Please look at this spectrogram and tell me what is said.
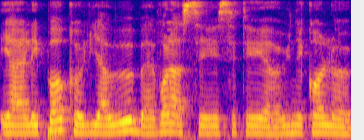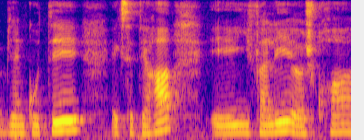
Et à l'époque, euh, l'IAE, ben voilà, c'était une école bien cotée, etc. Et il fallait, je crois,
